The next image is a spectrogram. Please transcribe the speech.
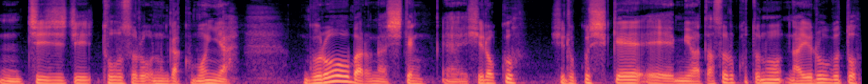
うん、地域通する学問やグローバルな視点、えー、広く広く死刑、えー、見渡することのないるごと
